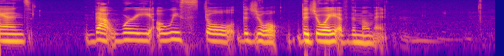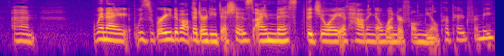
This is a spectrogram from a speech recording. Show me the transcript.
And that worry always stole the joy, the joy of the moment. Um, when I was worried about the dirty dishes, I missed the joy of having a wonderful meal prepared for me.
